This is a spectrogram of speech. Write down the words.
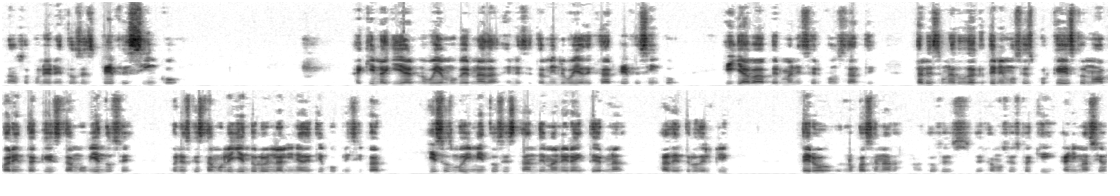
Vamos a poner entonces F5. Aquí en la guía no voy a mover nada. En este también le voy a dejar F5 y ya va a permanecer constante. Tal vez una duda que tenemos es por qué esto no aparenta que está moviéndose. Bueno, es que estamos leyéndolo en la línea de tiempo principal y esos movimientos están de manera interna adentro del clip. Pero no pasa nada. Entonces dejamos esto aquí, animación.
